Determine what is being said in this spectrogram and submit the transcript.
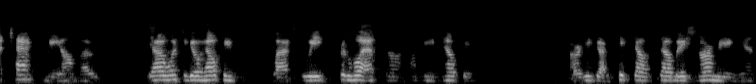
attacked me almost. Yeah, I went to go help him last week for the last time. I mean, help him. Or he got kicked out of Salvation Army again.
